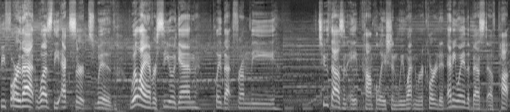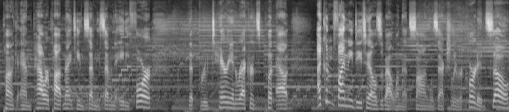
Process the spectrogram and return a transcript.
Before that was the excerpts with Will I Ever See You Again? Played that from the 2008 compilation. We went and recorded it anyway, the best of pop punk and power pop 1977 to 84 that Brutarian Records put out. I couldn't find any details about when that song was actually recorded, so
